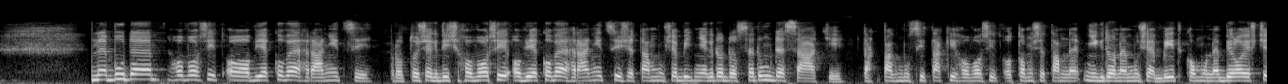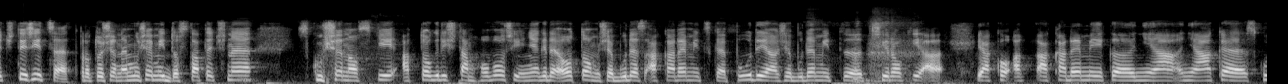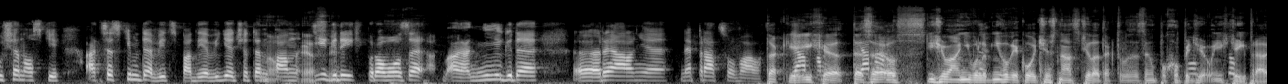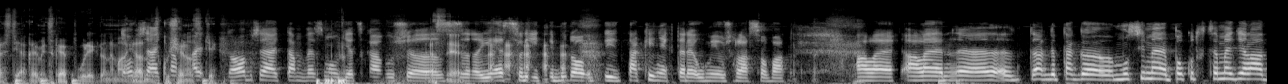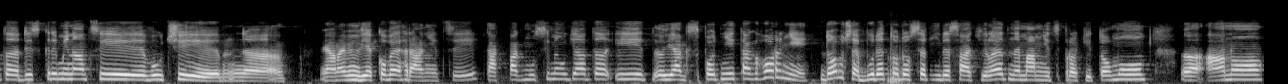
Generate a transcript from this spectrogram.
Nebude hovořit o věkové hranici, protože když hovoří o věkové hranici, že tam může být někdo do 70, tak pak musí taky hovořit o tom, že tam ne, nikdo nemůže být, komu nebylo ještě 40, protože nemůže mít dostatečné zkušenosti a to, když tam hovoří někde o tom, že bude z akademické půdy a že bude mít eh, tři roky a, jako akademik eh, nějaké zkušenosti, ať se s tím jde vycpat. Je vidět, že ten no, pan jasně. nikdy v provoze a nikde eh, reálně nepracoval. Tak jejich mám, teze mám, o snižování volebního věku od 16 let, tak to lze pochopit, no, že oni chtějí právě z té akademické půdy, kdo nemá dobře, žádné zkušenosti. Tam, ať, dobře, ať tam vezmou děcka už jasně. z jeslí, ty, budou, ty taky některé umí už hlasovat hlasovat. Ale, ale eh, tak, tak eh, musíme, pokud chceme dělat diskriminaci vůči eh, já nevím, věkové hranici, tak pak musíme udělat i jak spodní, tak horní. Dobře, bude to do 70 let, nemám nic proti tomu, ano,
